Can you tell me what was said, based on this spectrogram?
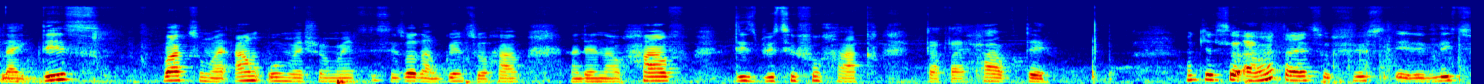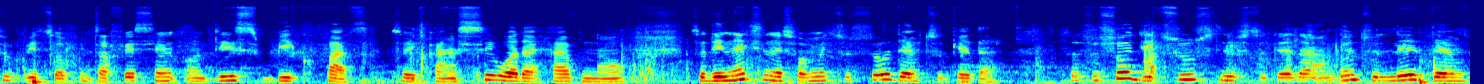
like this back to my armhole measurement this is what i'm going to have. And then i'll have this beautiful hack that i have there okay so i want to fuse a little bit of interfacing on this big part. So you can see what i have now. So the next thing is for me to sew them together. So to sew the two sleeves together i'm going to lay them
